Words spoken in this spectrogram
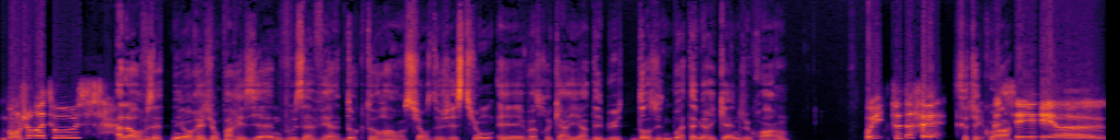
Bonjour à tous. Alors, vous êtes né en région parisienne, vous avez un doctorat en sciences de gestion et votre carrière débute dans une boîte américaine, je crois. Hein oui, tout à fait. C'était quoi? passé, euh,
